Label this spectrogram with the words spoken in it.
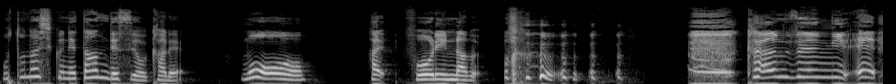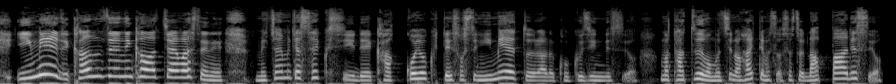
おとなしく寝たんですよ、彼。もう、はい、フォーリンラブ。完全に、え、イメージ完全に変わっちゃいましたね。めちゃめちゃセクシーでかっこよくて、そして2メートルある黒人ですよ。まあ、タトゥーももちろん入ってますよ。そしてラッパーですよ。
